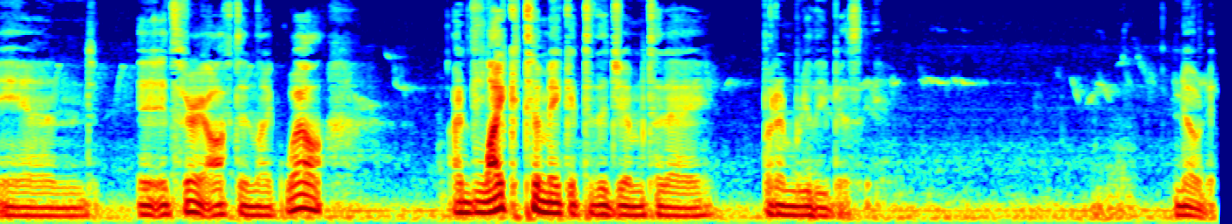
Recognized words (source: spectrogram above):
And it's very often like, well, I'd like to make it to the gym today, but I'm really busy. Noted.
